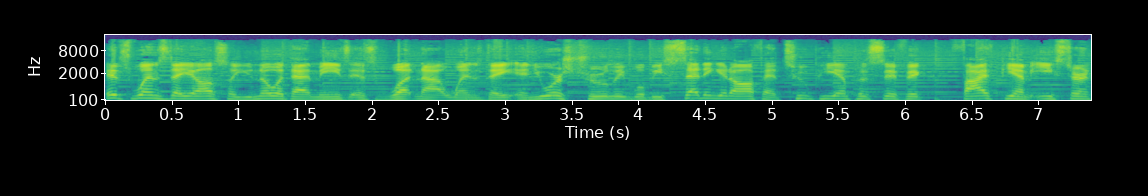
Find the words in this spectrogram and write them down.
It's Wednesday, also. You know what that means. It's Whatnot Wednesday, and yours truly will be setting it off at 2 p.m. Pacific, 5 p.m. Eastern,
